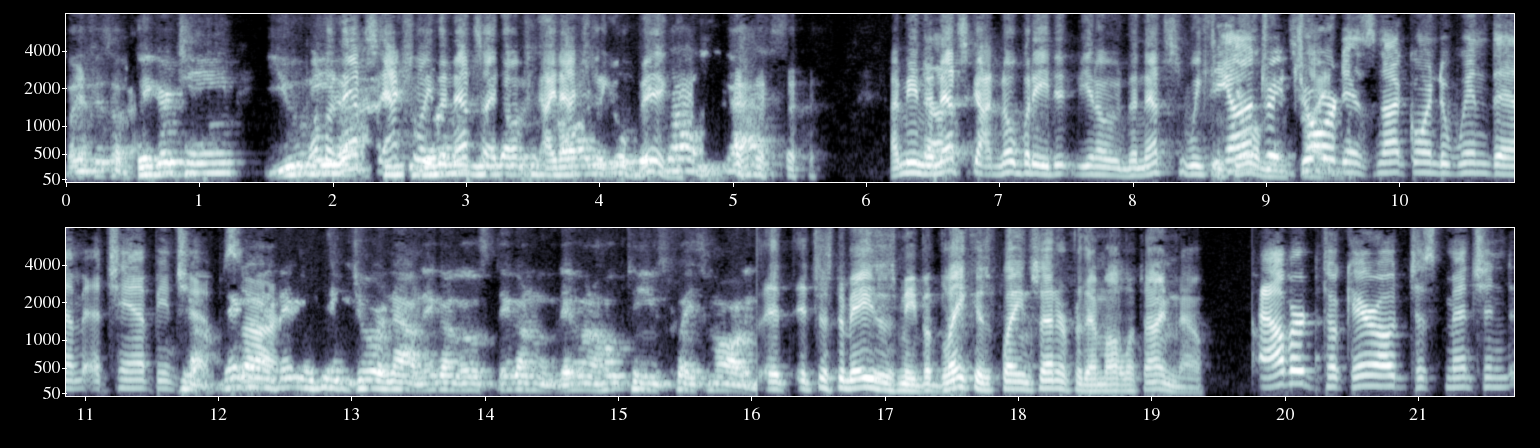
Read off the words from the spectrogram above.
But if it's a bigger team, you Well, need the a- Nets- actually, the Nets, I don't- I'd actually go big. I mean, the Uh, Nets got nobody. To, you know, the Nets we can kill DeAndre. Jordan is not going to win them a championship. No, they're gonna, Sorry. they're gonna take Jordan out. And they're gonna go. They're gonna. They're gonna hope teams play small. It, it just amazes me. But Blake is playing center for them all the time now. Albert Tokero just mentioned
